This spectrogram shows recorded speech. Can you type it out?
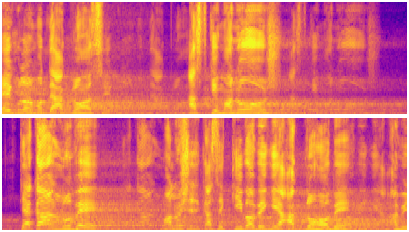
এইগুলোর মধ্যে আগ্রহ আছে। আজকে মানুষ টাকা লুবে, মানুষের কাছে কীভাবে গিয়ে আগ্রহ হবে? আমি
